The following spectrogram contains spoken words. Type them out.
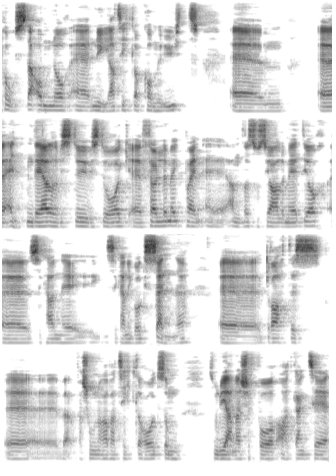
posta om når eh, nye artikler kommer ut. Ehm, eh, enten der, hvis du, hvis du også eh, følger meg på en, eh, andre sosiale medier, så kan jeg også sende gratis versjoner av artikler også, som, som, du gjerne ikke får adgang til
